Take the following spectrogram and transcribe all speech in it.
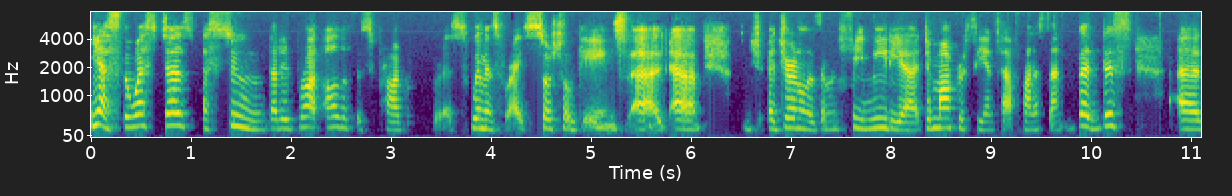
Yes, the West does assume that it brought all of this progress women's rights, social gains, uh, uh, uh, journalism and free media, democracy into Afghanistan. But this, uh,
